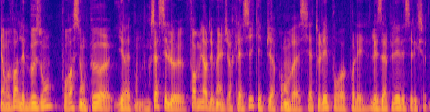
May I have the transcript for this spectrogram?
et on va voir les besoins pour voir si on peut euh, y répondre. Donc ça c'est le formulaire de candidature classique et puis après on va s'y atteler pour, pour les, les, appeler et les sélectionner.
